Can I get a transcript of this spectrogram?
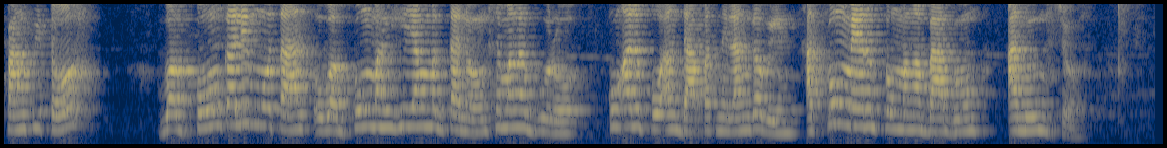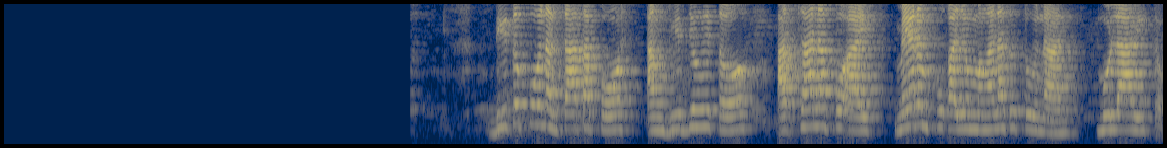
Pangpito, huwag pong kalimutan o huwag pong mahihiyang magtanong sa mga guro kung ano po ang dapat nilang gawin at kung meron pong mga bagong anunsyo. Dito po nagtatapos ang video ito at sana po ay meron po kayong mga natutunan mula rito.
